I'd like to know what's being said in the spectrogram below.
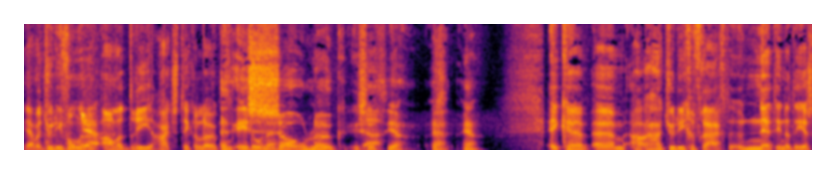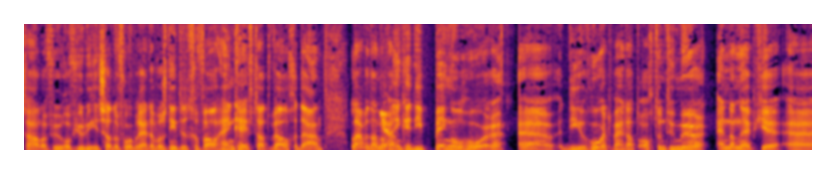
Ja, want jullie vonden hem alle drie hartstikke leuk om Het te doen, hè? zo leuk, is Ja. het? Ja. Ja. ja. Ik eh, ehm, had jullie gevraagd eh, net in dat eerste half uur... of jullie iets hadden voorbereid. Dat was niet het geval. Henk heeft dat wel gedaan. Laten we dan nog Ja. één keer die pingel horen. Eh, die hoort bij dat ochtendhumeur. En dan heb je eh,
